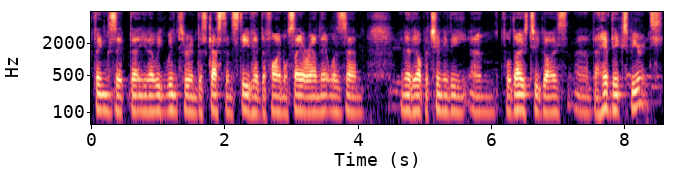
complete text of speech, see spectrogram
things that uh, you know we went through and discussed, and Steve had the final say around that was, um, you know, the opportunity um, for those two guys. Uh, to have the experience.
